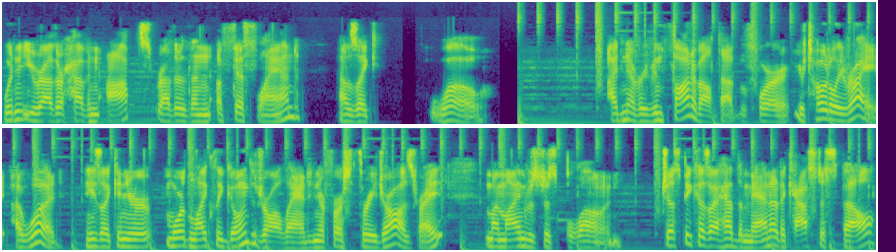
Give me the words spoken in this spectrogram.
Wouldn't you rather have an opt rather than a fifth land? I was like, whoa. I'd never even thought about that before. You're totally right. I would. He's like, and you're more than likely going to draw a land in your first three draws, right? My mind was just blown. Just because I had the mana to cast a spell,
